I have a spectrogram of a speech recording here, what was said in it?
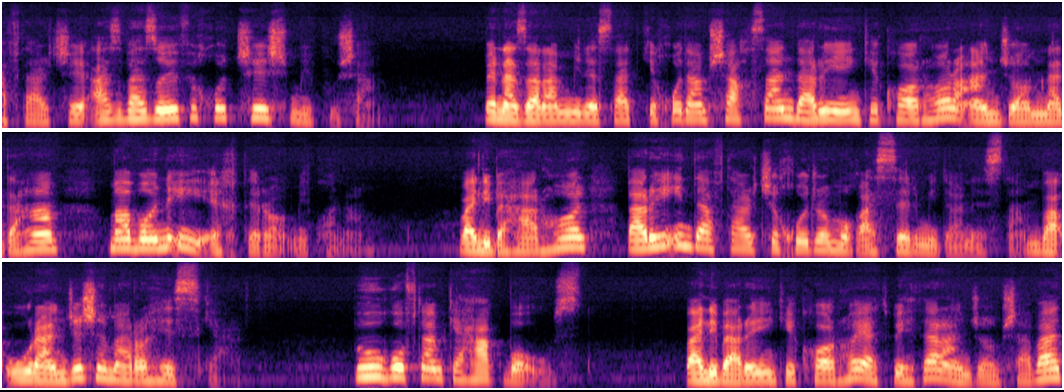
دفترچه از وظایف خود چشم می پوشم. به نظرم می رسد که خودم شخصا برای اینکه کارها را انجام ندهم موانعی اختراع می کنم. ولی به هر حال برای این دفترچه خود را مقصر می دانستم و او رنجش مرا حس کرد. به او گفتم که حق با اوست. ولی برای اینکه کارهایت بهتر انجام شود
